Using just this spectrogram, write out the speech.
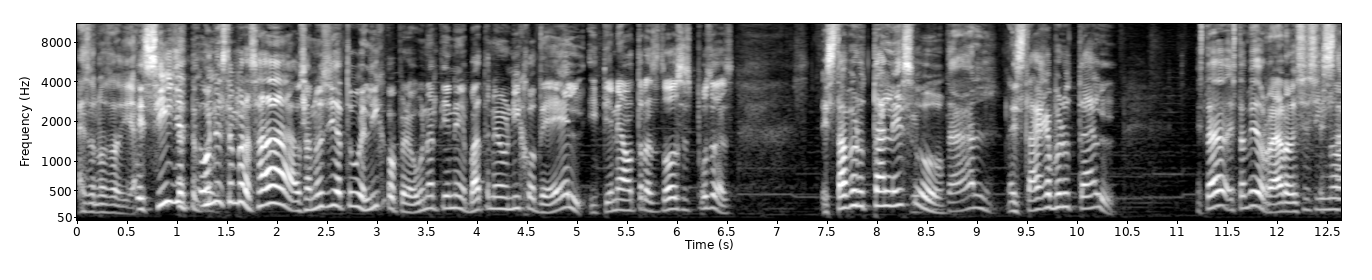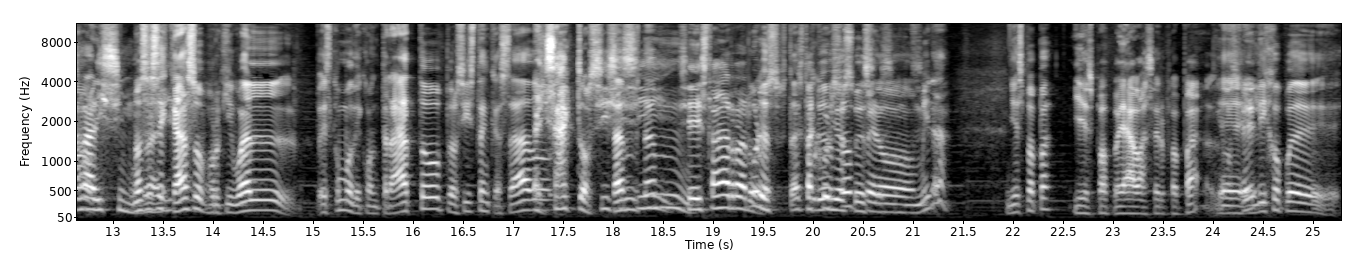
eso no sabía. Eh, sí, ya, una está embarazada. O sea, no sé si ya tuvo el hijo, pero una tiene, va a tener un hijo de él y tiene a otras dos esposas. Está brutal eso. brutal. Está brutal. Está, está medio raro, ese sí Está no. rarísimo, No se hace caso, porque igual es como de contrato, pero sí están casados. Exacto, sí, sí, Tan- sí. tan Sí, está raro. Curioso, está, curioso, eso, pero sí. mira, y es papá. Y es papá, ya va a ser papá. No Eh, sé. El hijo puede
